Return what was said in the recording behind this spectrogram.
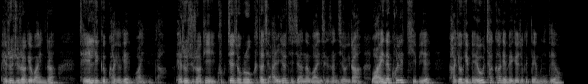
베르주락의 와인이라 데일리급 가격의 와인입니다. 베르주락이 국제적으로 그다지 알려지지 않은 와인 생산 지역이라 와인의 퀄리티에 비해 가격이 매우 착하게 매겨졌기 때문인데요.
